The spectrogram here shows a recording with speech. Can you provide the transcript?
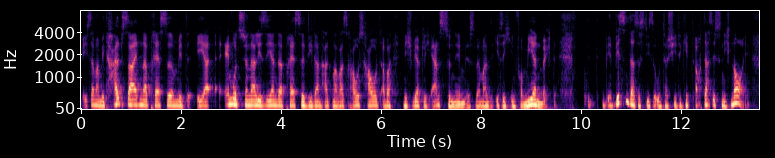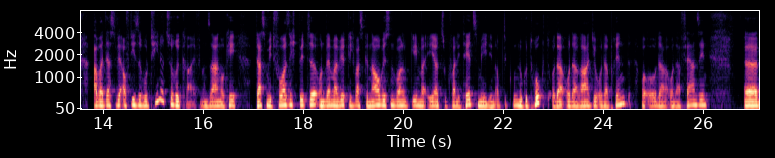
ich sag mal, mit halbseidener Presse, mit eher emotionalisierender Presse, die dann halt mal was raushaut, aber nicht wirklich ernst zu nehmen ist, wenn man sich informieren möchte. Wir wissen, dass es diese Unterschiede gibt, auch das ist nicht neu. Aber dass wir auf diese Routine zurückgreifen und sagen, okay, das mit Vorsicht bitte und wenn wir wirklich was genau wissen wollen, gehen wir eher zu Qualitätsmedien, ob nur gedruckt oder, oder Radio oder Print oder, oder Fernsehen äh,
